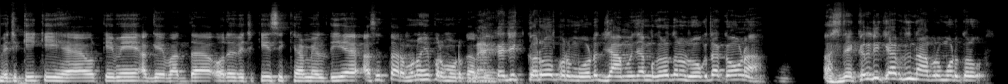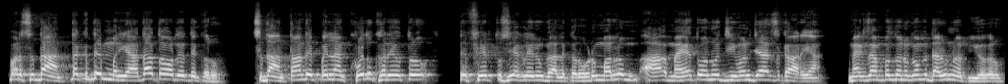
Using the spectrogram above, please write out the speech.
ਵਿੱਚ ਕੀ ਕੀ ਹੈ ਔਰ ਕਿਵੇਂ ਅੱਗੇ ਵੱਧਦਾ ਹੈ ਉਹਦੇ ਵਿੱਚ ਕੀ ਸਿੱਖਿਆ ਮਿਲਦੀ ਹੈ ਅਸੀਂ ਧਰਮ ਨੂੰ ਹੀ ਪ੍ਰਮੋਟ ਕਰਦੇ ਮੈਂ ਕਿਹਾ ਜੀ ਕਰੋ ਪ੍ਰਮੋਟ ਜੰਮ ਜੰਮ ਕਰੋ ਤੁਹਾਨੂੰ ਰੋਕਦਾ ਕੌਣ ਆ? ਅਸੀਂ ਤਾਂ ਇੱਕ ਨਹੀਂ ਕਿਹਾ ਵੀ ਤੁਸੀਂ ਨਾ ਪ੍ਰਮੋਟ ਕਰੋ ਪਰ ਸਿਧਾਂਤਕ ਤੇ ਮਰਿਆਦਾ ਤੌਰ ਦੇ ਉੱਤੇ ਕਰੋ। ਸਿਧਾਂਤਾਂ ਦੇ ਪਹਿਲਾਂ ਖੁਦ ਖਰੇ ਉਤਰੋ ਤੇ ਫਿਰ ਤੁਸੀਂ ਅਗਲੇ ਨੂੰ ਗੱਲ ਕਰੋ। ਹੁਣ ਮੰਨ ਲਓ ਮੈਂ ਤੁਹਾਨੂੰ ਜੀਵਨ ਜਾਂ ਸਿਖਾ ਰਿਹਾ। ਮੈਂ ਐਗਜ਼ਾਮਪਲ ਤੁਹਾਨੂੰ ਕਹਾਂ ਦਾਰੂ ਨਾ ਪੀਓ ਕਰੋ।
